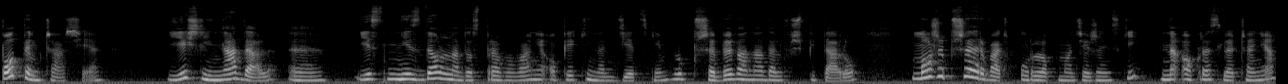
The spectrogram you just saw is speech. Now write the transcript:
Po tym czasie, jeśli nadal y, jest niezdolna do sprawowania opieki nad dzieckiem lub przebywa nadal w szpitalu, może przerwać urlop macierzyński na okres leczenia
